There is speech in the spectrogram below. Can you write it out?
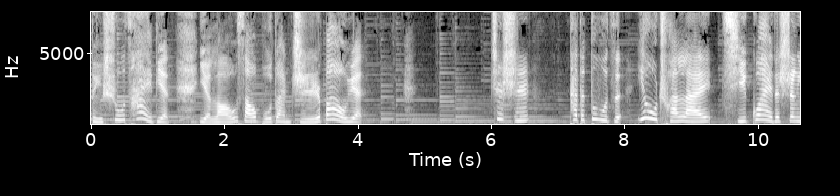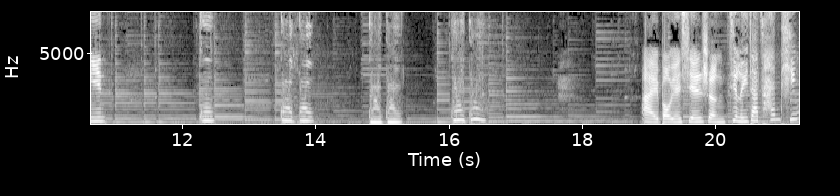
对蔬菜店也牢骚不断，直抱怨。这时，他的肚子又传来奇怪的声音：咕咕噜咕噜，咕噜咕噜，咕噜咕噜。爱抱怨先生进了一家餐厅。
